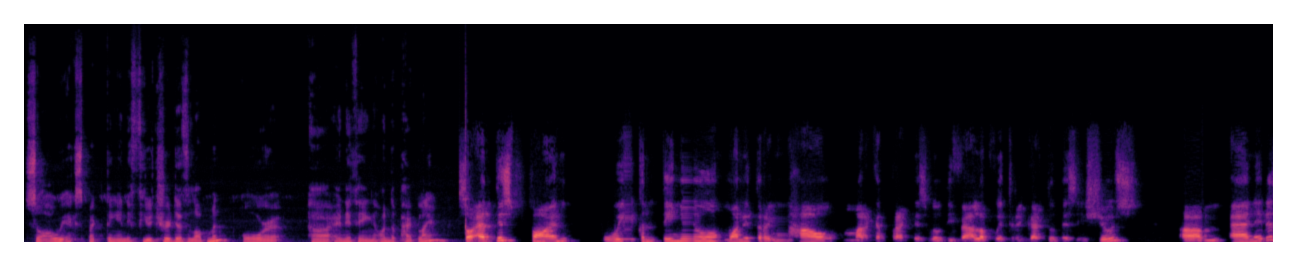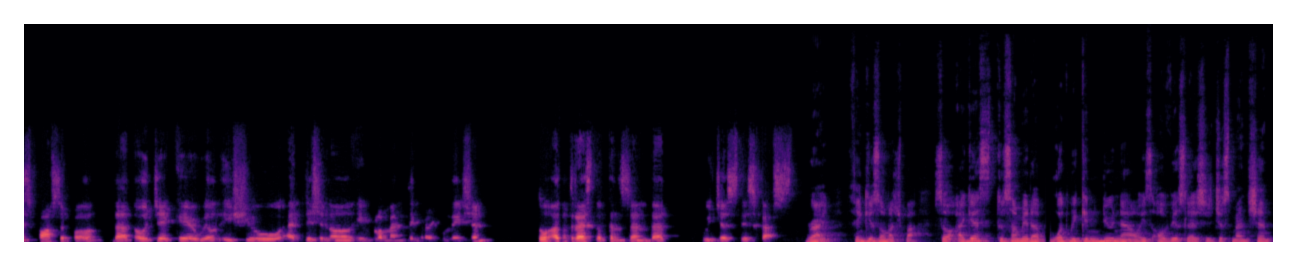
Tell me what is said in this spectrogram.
So, are we expecting any future development or uh, anything on the pipeline? So, at this point, we continue monitoring how market practice will develop with regard to these issues. Um, and it is possible that OJK will issue additional implementing regulation to address the concern that we just discussed. Right. Thank you so much, Pa. So I guess to sum it up, what we can do now is obviously, as you just mentioned,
